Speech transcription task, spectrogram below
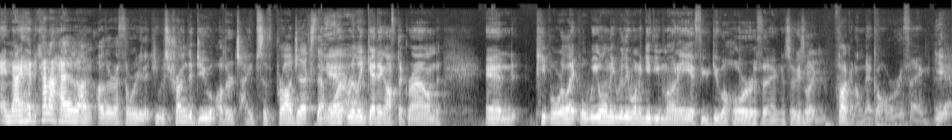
and I had kind of had it on other authority that he was trying to do other types of projects that weren't really getting off the ground, and people were like, "Well, we only really want to give you money if you do a horror thing." And so he's like, "Fuck it, I'll make a horror thing," Yeah.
